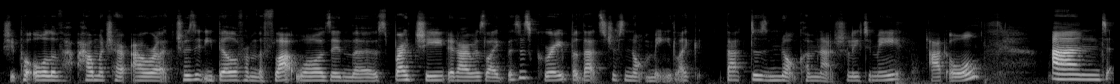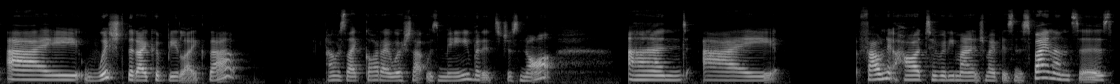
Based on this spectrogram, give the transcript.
she'd put all of how much her, our electricity bill from the flat was in the spreadsheet. And I was like, this is great, but that's just not me. Like, that does not come naturally to me at all. And I wished that I could be like that. I was like, God, I wish that was me, but it's just not. And I found it hard to really manage my business finances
